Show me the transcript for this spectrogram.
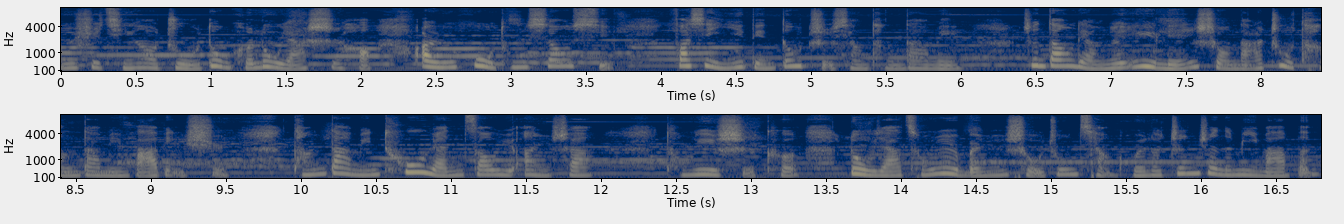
于是秦傲主动和陆芽示好，二人互通消息，发现疑点都指向唐大明。正当两人欲联手拿住唐大明把柄时，唐大明突然遭遇暗杀。同一时刻，陆芽从日本人手中抢回了真正的密码本。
